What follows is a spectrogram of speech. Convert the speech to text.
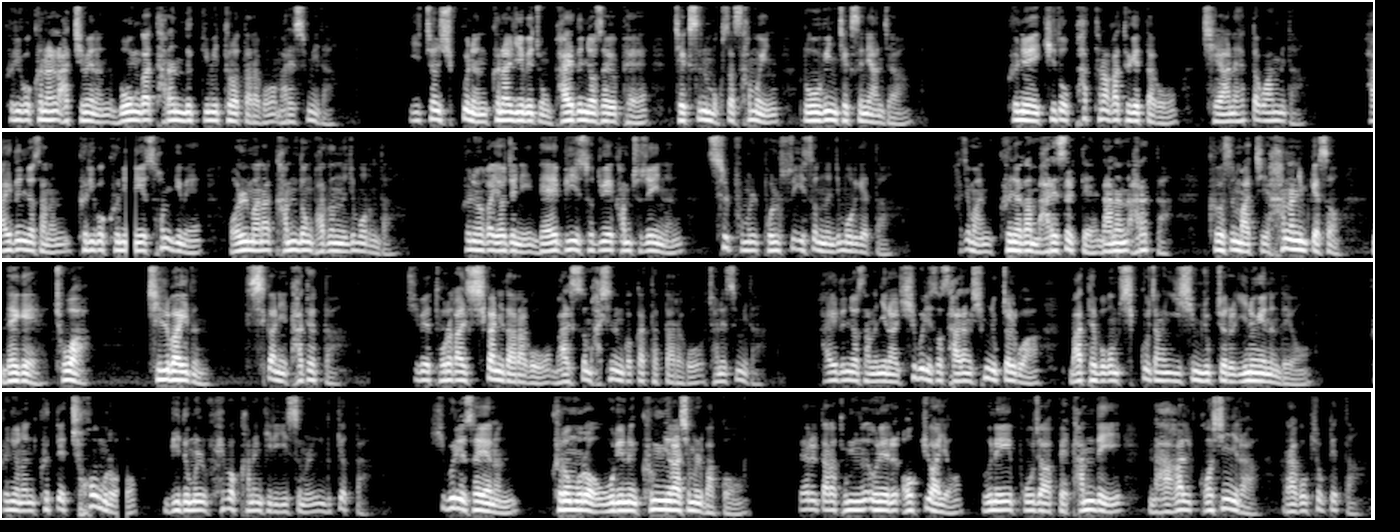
그리고 그날 아침에는 뭔가 다른 느낌이 들었다라고 말했습니다. 2019년 그날 예배 중 바이든 여사 옆에 잭슨 목사 사모인 로빈 잭슨이 앉아 그녀의 기도 파트너가 되겠다고 제안을 했다고 합니다. 바이든 여사는 그리고 그녀의 섬김에 얼마나 감동받았는지 모른다. 그녀가 여전히 내 미소 뒤에 감춰져 있는 슬픔을 볼 수 있었는지 모르겠다. 하지만 그녀가 말했을 때 나는 알았다. 그것은 마치 하나님께서 내게 좋아 질 바이든 시간이 다 됐다. 집에 돌아갈 시간이다라고 말씀하시는 것 같았다라고 전했습니다. 바이든 여사는 이날 히브리서 4장 16절과 마태복음 19장 26절을 인용했는데요. 그녀는 그때 처음으로 믿음을 회복하는 길이 있음을 느꼈다. 히브리서에는 그러므로 우리는 긍휼하심을 받고 때를 따라 돕는 은혜를 얻기 위하여 은혜의 보좌 앞에 담대히 나아갈 것이니라 라고 기록됐다.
